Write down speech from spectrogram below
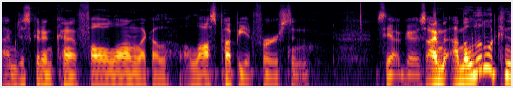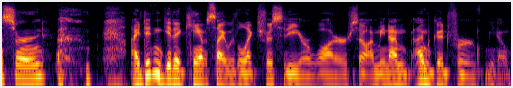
I'm just going to kind of follow along like a, a lost puppy at first and see how it goes. I'm, I'm a little concerned. I didn't get a campsite with electricity or water, so I mean I'm I'm good for you know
